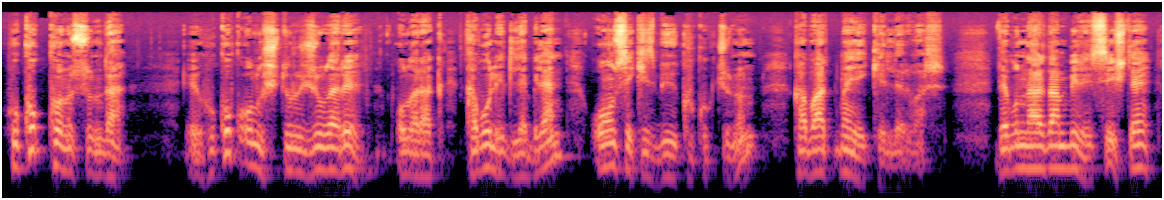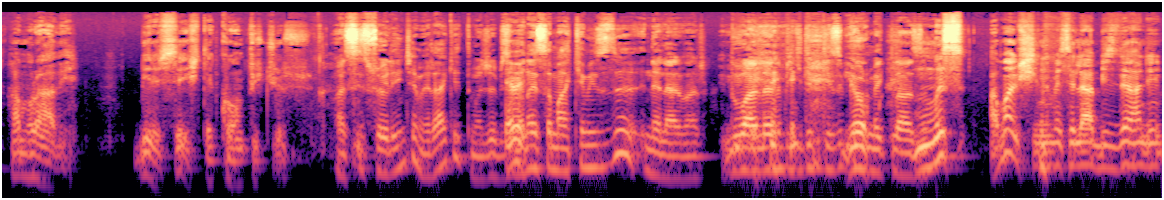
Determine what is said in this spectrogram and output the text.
hukuk konusunda e, hukuk oluşturucuları olarak kabul edilebilen 18 büyük hukukçunun kabartma heykelleri var. Ve bunlardan birisi işte Hammurabi. Birisi işte Confucius. Ha, siz söyleyince merak ettim acaba. Bizim evet. Anayasa Mahkememizde neler var? Duvarlarını bir gidip gezip görmek lazım. Mıs ama şimdi mesela bizde hani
